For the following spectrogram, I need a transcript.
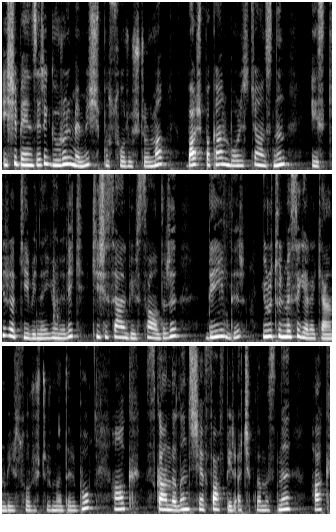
Eşi benzeri görülmemiş bu soruşturma Başbakan Boris Johnson'ın eski rakibine yönelik kişisel bir saldırı değildir. Yürütülmesi gereken bir soruşturmadır bu. Halk skandalın şeffaf bir açıklamasını hak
